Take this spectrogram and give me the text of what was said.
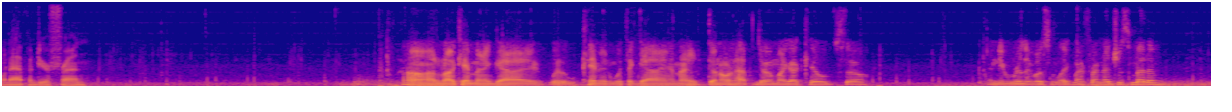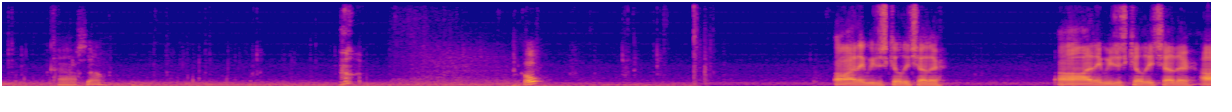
What happened to your friend? Uh, I don't know. I came in a guy, with, came in with a guy, and I don't know what happened to him. I got killed, so. And he really wasn't like my friend. I just met him, Okay. so. Oh, Oh, I think we just killed each other. Oh, I think we just killed each other. Oh.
